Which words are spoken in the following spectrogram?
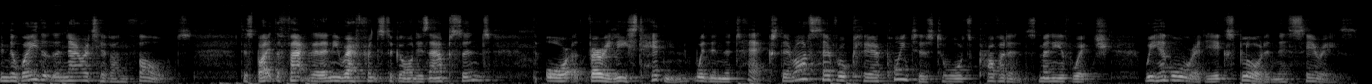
in the way that the narrative unfolds. Despite the fact that any reference to God is absent, or at very least hidden within the text, there are several clear pointers towards providence, many of which we have already explored in this series.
